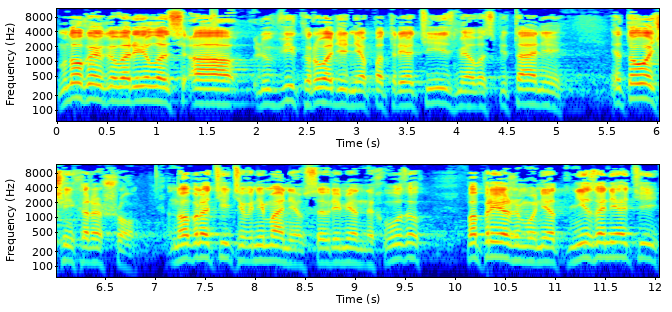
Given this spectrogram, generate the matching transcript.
Многое говорилось о любви к родине, о патриотизме, о воспитании. Это очень хорошо. Но обратите внимание, в современных вузах по-прежнему нет ни занятий,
